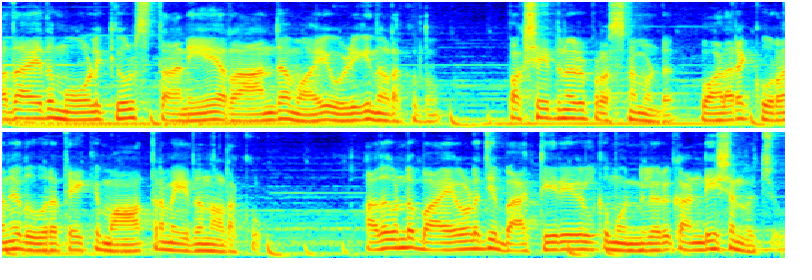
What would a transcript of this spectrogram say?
അതായത് മോളിക്യൂൾസ് തനിയെ റാൻഡമായി ഒഴുകി നടക്കുന്നു. പക്ഷേ ഇതിനൊരു പ്രശ്നമുണ്ട്. വളരെ കുറഞ്ഞ ദൂരത്തേക്ക് മാത്രമേ ഇത് നടക്കൂ. അതുകൊണ്ട് ബയോളജി ബാക്ടീരിയകൾക്ക് മുന്നിലൊരു കണ്ടീഷൻ വെച്ചു.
